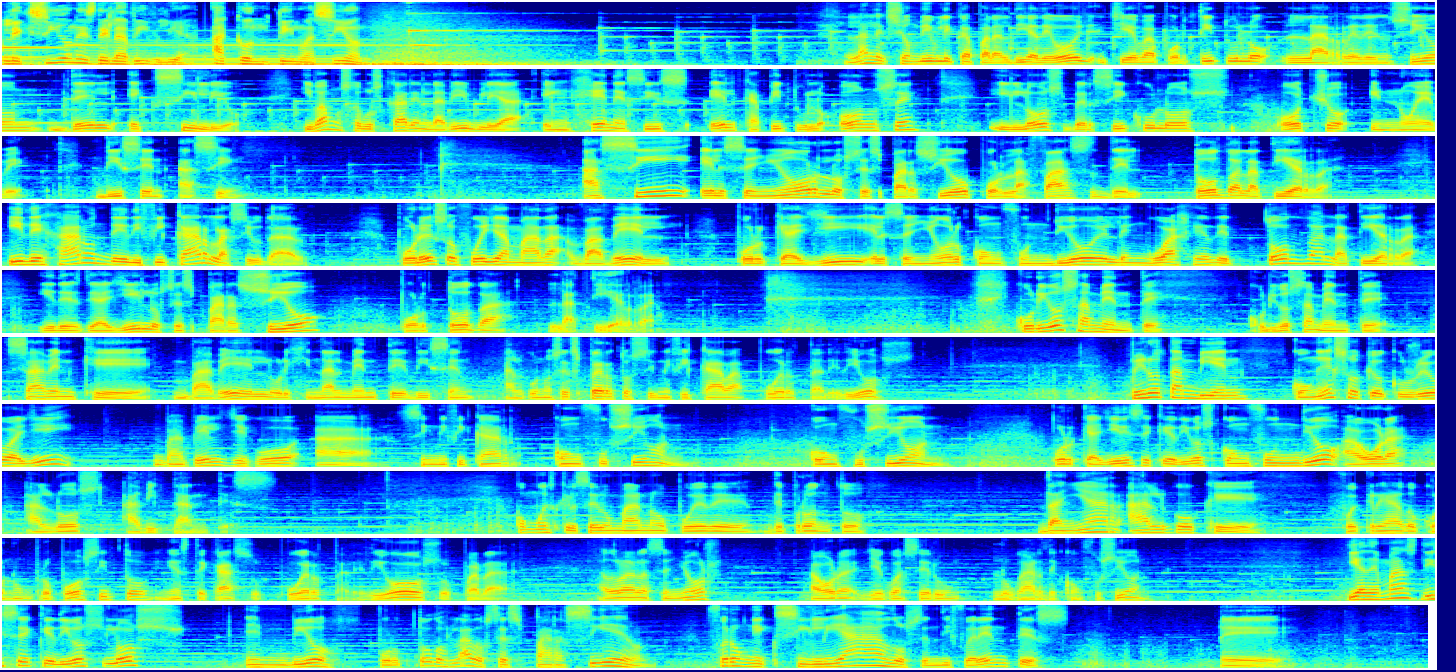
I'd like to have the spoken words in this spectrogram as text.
Lecciones de la Biblia a continuación. La lección bíblica para el día de hoy lleva por título La redención del exilio. Y vamos a buscar en la Biblia, en Génesis, el capítulo 11 y los versículos 8 y 9. Dicen así. Así el Señor los esparció por la faz de toda la tierra y dejaron de edificar la ciudad. Por eso fue llamada Babel, porque allí el Señor confundió el lenguaje de toda la tierra y desde allí los esparció por toda la tierra. Curiosamente, curiosamente, Saben que Babel originalmente, dicen algunos expertos, significaba puerta de Dios. Pero también con eso que ocurrió allí, Babel llegó a significar confusión, confusión, porque allí dice que Dios confundió ahora a los habitantes. ¿Cómo es que el ser humano puede de pronto dañar algo que fue creado con un propósito, en este caso puerta de Dios o para adorar al Señor, ahora llegó a ser un lugar de confusión. Y además dice que Dios los envió por todos lados, se esparcieron, fueron exiliados en diferentes eh,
